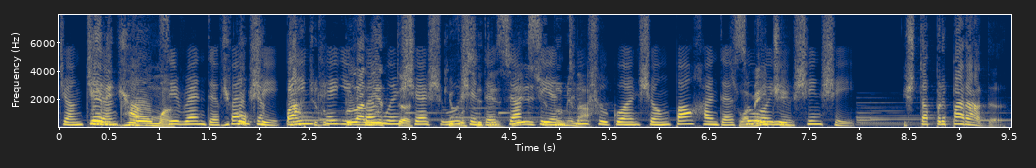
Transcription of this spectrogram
qualquer idioma, de qualquer parte do planeta que você deseje dominar. Sua mente está preparada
